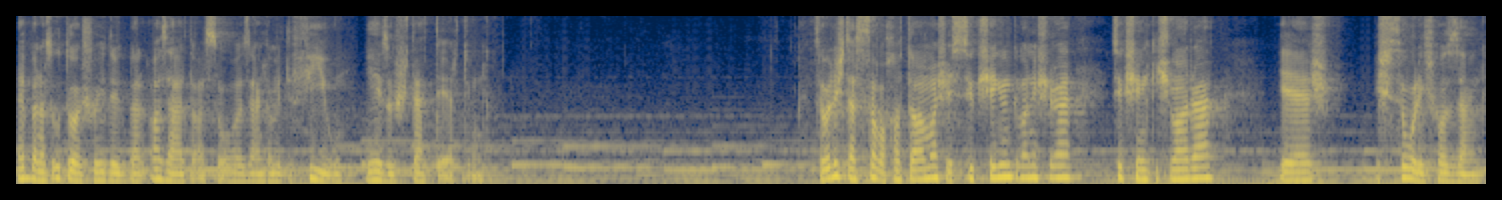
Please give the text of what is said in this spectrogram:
ebben az utolsó időkben azáltal szól hozzánk, amit a fiú Jézus tett értünk. Szóval Isten szava hatalmas, és szükségünk van is rá, szükségünk is van rá, és, és szól is hozzánk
